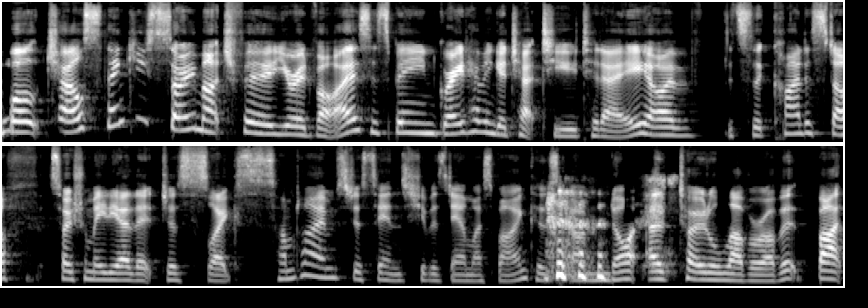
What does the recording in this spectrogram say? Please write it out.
Well, Charles, thank you so much for your advice. It's been great having a chat to you today. I've it's the kind of stuff social media that just like sometimes just sends shivers down my spine because I'm not a total lover of it, but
